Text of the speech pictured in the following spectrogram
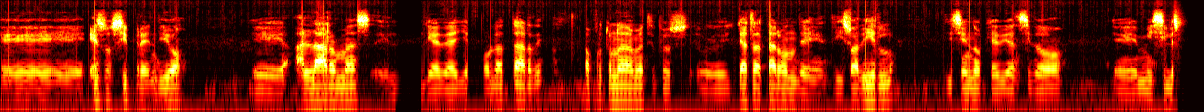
eh, eso sí prendió eh, alarmas el día de ayer por la tarde. Afortunadamente, pues eh, ya trataron de disuadirlo, diciendo que habían sido misiles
